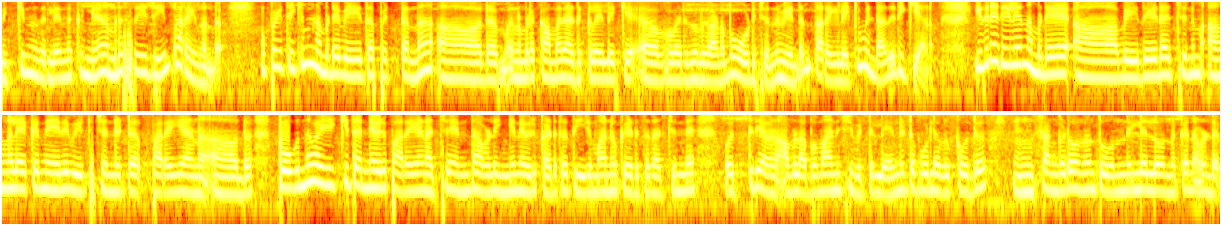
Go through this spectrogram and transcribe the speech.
നിൽക്കുന്നതല്ലേ എന്നൊക്കെ ഇങ്ങനെ നമ്മുടെ ശ്രീജയും പറയുന്നുണ്ട്. അപ്പോഴത്തേക്കും നമ്മുടെ വേദ പെട്ടെന്ന് നമ്മുടെ കമൽ അടുക്കളയിലേക്ക് വരുന്നത് കാണുമ്പോൾ ഓടിച്ചെന്ന് വീണ്ടും തറയിലേക്ക് മിണ്ടാതിരിക്കുകയാണ്. ഇതിനിടയിൽ നമ്മുടെ വേദയുടെ അച്ഛനും ആങ്ങളെയൊക്കെ നേരെ വീട്ടിൽ ചെന്നിട്ട് പറയുകയാണ് പോകുന്ന വഴിക്ക് തന്നെ ഒരു പറയുകയാണ് അച്ഛൻ എന്താ അവൾ ഇങ്ങനെ ഒരു കടുത്ത തീരുമാനമൊക്കെ എടുത്തത്? അച്ഛന്റെ ഒത്തിരി അവൾ അപമാനിച്ച് വിട്ടില്ലേ? എന്നിട്ട് പോലും അവൾക്ക് ഒരു സങ്കടമൊന്നും തോന്നുന്നില്ലല്ലോ എന്നൊക്കെ നമ്മുടെ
